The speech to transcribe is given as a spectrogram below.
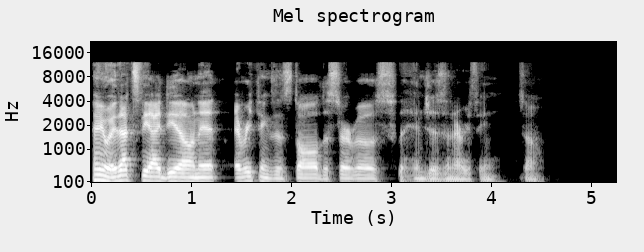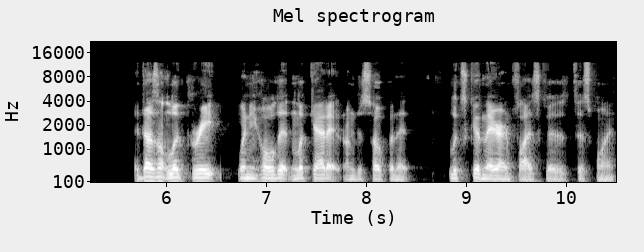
Anyway, that's the idea on it. Everything's installed, the servos, the hinges, and everything. So it doesn't look great when you hold it and look at it. I'm just hoping it looks good in the air and flies good at this point.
